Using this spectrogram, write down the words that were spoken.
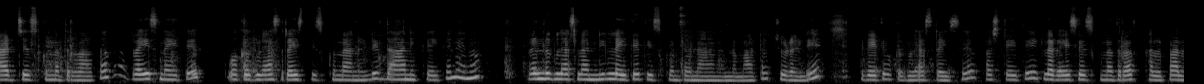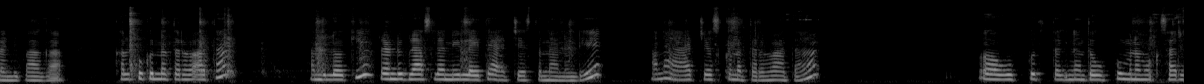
యాడ్ చేసుకున్న తర్వాత రైస్ని అయితే ఒక గ్లాస్ రైస్ తీసుకున్నానండి. దానికైతే నేను రెండు గ్లాసుల నీళ్ళు అయితే తీసుకుంటున్నాను అన్నమాట చూడండి ఇదైతే ఒక గ్లాస్ రైస్. ఫస్ట్ అయితే ఇట్లా రైస్ వేసుకున్న తర్వాత కలపాలండి బాగా. కలుపుకున్న తర్వాత అందులోకి రెండు గ్లాసుల నీళ్ళు అయితే యాడ్ చేస్తున్నానండి. అలా యాడ్ చేసుకున్న తర్వాత ఉప్పు తగినంత ఉప్పు మనం ఒకసారి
